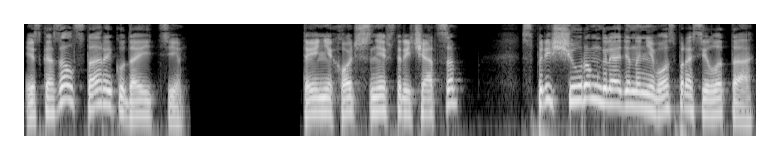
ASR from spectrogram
и сказал старой, куда идти. «Ты не хочешь с ней встречаться?» С прищуром, глядя на него, спросила та.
